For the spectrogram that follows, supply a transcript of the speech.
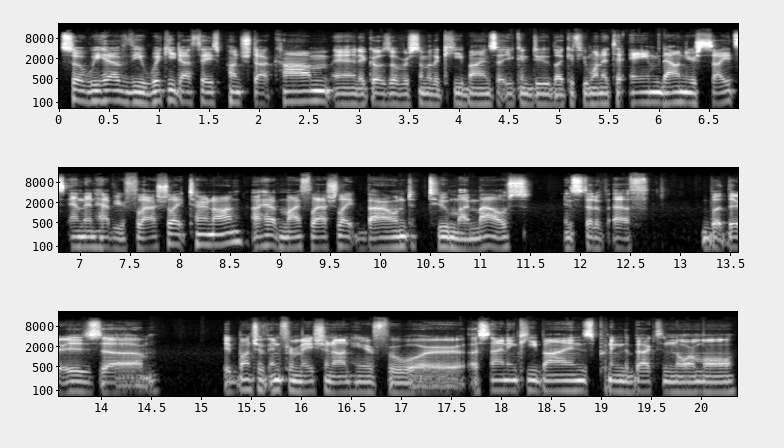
So we have the wiki.facepunch.com and it goes over some of the keybinds that you can do. Like if you wanted to aim down your sights and then have your flashlight turn on, I have my flashlight bound to my mouse instead of F. But there is um, a bunch of information on here for assigning keybinds, putting them back to normal,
